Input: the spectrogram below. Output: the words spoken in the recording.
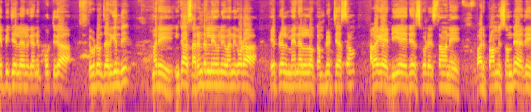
ఏపీజేఎల్ఏలు కానీ పూర్తిగా ఇవ్వడం జరిగింది. మరి ఇంకా సరెండర్ లీవ్లు ఇవన్నీ కూడా ఏప్రిల్ మే నెలలో కంప్లీట్ చేస్తాం. అలాగే డిఏ ఏరియాస్ కూడా ఇస్తామని వారి ప్రామిస్ ఉంది. అది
